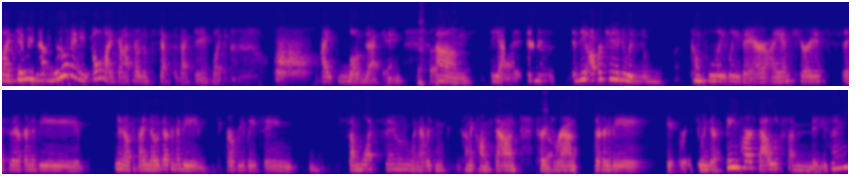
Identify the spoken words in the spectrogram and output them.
Like, give me that movie. Oh my gosh, I was obsessed with that game. Like, I loved that game. Um, yeah, there's the opportunity was completely there. I am curious if they're going to be, you know, because I know they're going to be uh, releasing somewhat soon when everything kind of calms down, turns Yeah. around. They're going to be doing their theme park. That looks amazing.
